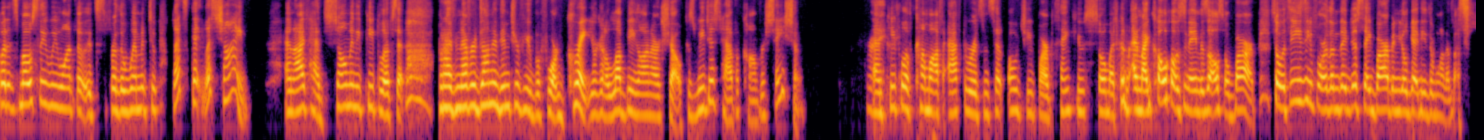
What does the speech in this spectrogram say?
But it's mostly we want the it's for the women to let's get let's shine and I've had so many people have said, oh, but I've never done an interview before. Great. You're going to love being on our show because we just have a conversation. Right. And people have come off afterwards and said, Oh, gee, Barb, thank you so much. And my co host name is also Barb. So it's easy for them. They just say Barb and you'll get either one of us.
